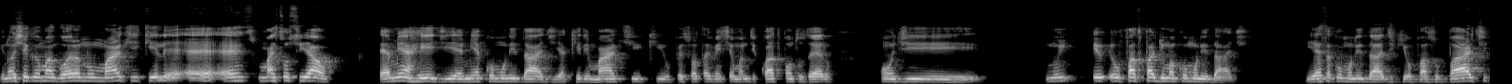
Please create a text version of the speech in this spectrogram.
E nós chegamos agora no marketing que ele é, é mais social é a minha rede, é a minha comunidade, aquele marketing que o pessoal está chamando de 4.0, onde eu faço parte de uma comunidade. E essa comunidade que eu faço parte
